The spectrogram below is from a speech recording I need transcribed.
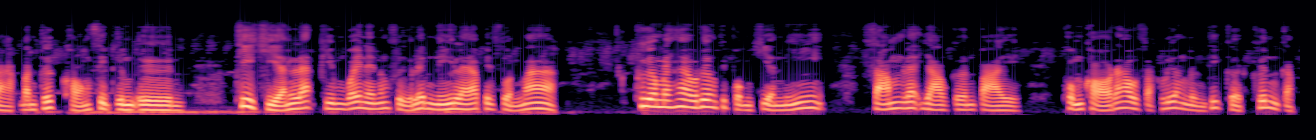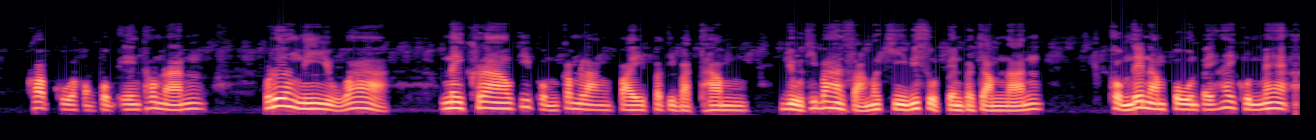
จากบันทึกของสิทธิ์อื่น ๆ ที่เขียนและพิมพ์ไว้ในหนังสือเล่มนี้แล้วเป็นส่วนมาก เพื่อไม่ให้เรื่องที่ผมเขียนนี้ ซ้ำและยาวเกินไป ผมขอเล่าสักเรื่องหนึ่งที่เกิดขึ้นกับครอบครัวของผมเองเท่านั้น เรื่องมีอยู่ว่า ในคราวที่ผมกำลังไปปฏิบัติธรรม อยู่ที่บ้านสามัคคีวิสุทธ์เป็นประจำนั้น ผมได้นำปูนไปให้คุณแม่อ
